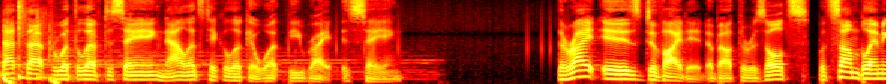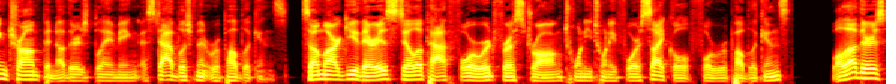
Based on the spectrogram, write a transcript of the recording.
That's that for what the left is saying. Now let's take a look at what the right is saying. The right is divided about the results, with some blaming Trump and others blaming establishment Republicans. Some argue there is still a path forward for a strong 2024 cycle for Republicans, while others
